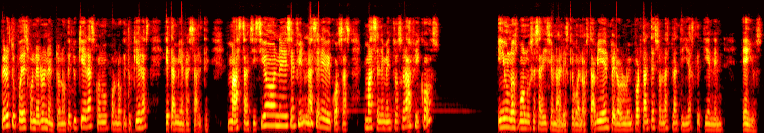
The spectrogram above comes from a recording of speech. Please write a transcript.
Pero tú puedes ponerlo en el tono que tú quieras, con un fondo que tú quieras, que también resalte. Más transiciones, en fin, una serie de cosas. Más elementos gráficos. Y unos bonuses adicionales, que bueno, está bien, pero lo importante son las plantillas que tienen ellos.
